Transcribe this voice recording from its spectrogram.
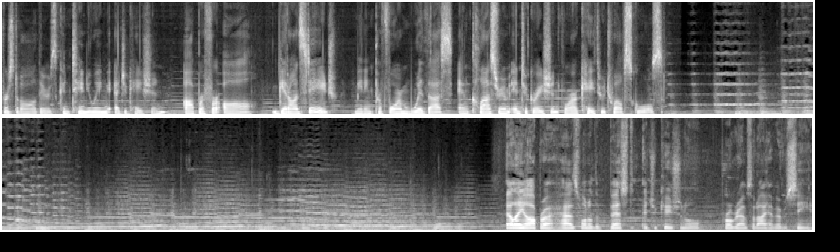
First of all, there's continuing education, Opera for All, Get on Stage, meaning perform with us, and classroom integration for our K through 12 schools. LA Opera has one of the best educational programs that I have ever seen.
